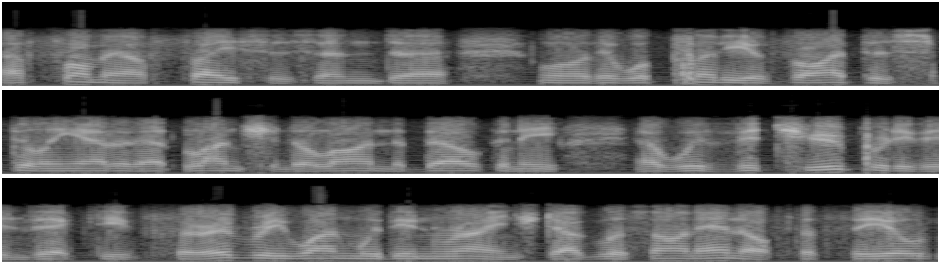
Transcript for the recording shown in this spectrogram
uh, from our faces, and uh, well, there were plenty of vipers spilling out of that luncheon to line the balcony uh, with vituperative invective for everyone within range, Douglas, on and off the field,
